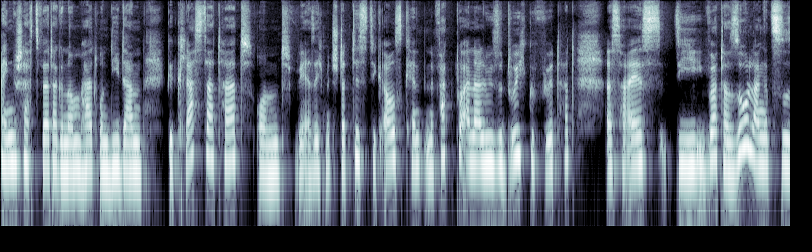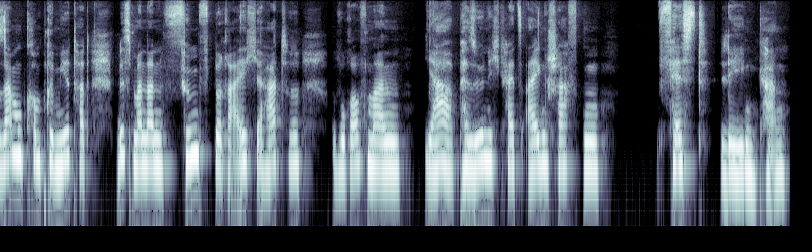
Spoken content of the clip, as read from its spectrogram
Eigenschaftswörter genommen hat und die dann geclustert hat und wer sich mit Statistik auskennt, eine Faktoranalyse durchgeführt hat. Das heißt, die Wörter so lange zusammen komprimiert hat, bis man dann fünf Bereiche hatte, worauf man ja Persönlichkeitseigenschaften festlegen kann.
